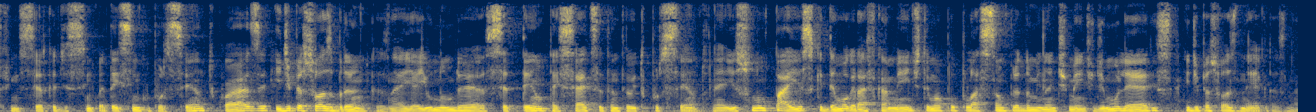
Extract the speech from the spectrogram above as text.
enfim, cerca de 55% quase, e de pessoas brancas. Né, e aí o número é 77, 78%. Né, isso num país que demograficamente tem uma população predominantemente de mulheres e de pessoas negras. Né?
